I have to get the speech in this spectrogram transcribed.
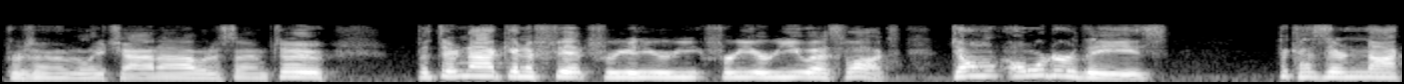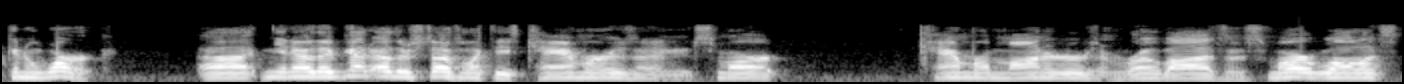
presumably China, I would assume too. But they're not going to fit for your for your U.S. locks. Don't order these because they're not going to work. Uh, you know, they've got other stuff like these cameras and smart camera monitors and robots and smart wallets.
